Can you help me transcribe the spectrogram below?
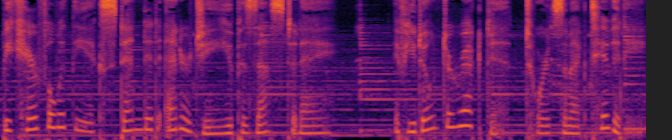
Be careful with the extended energy you possess today. If you don't direct it towards some activity,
